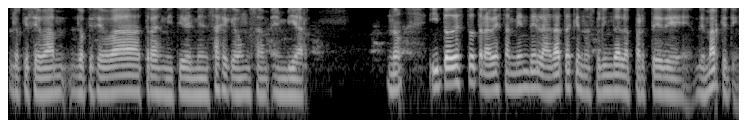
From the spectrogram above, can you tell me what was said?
lo que se va, lo que se va a transmitir, el mensaje que vamos a enviar. ¿no? Y todo esto a través también de la data que nos brinda la parte de, de marketing.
